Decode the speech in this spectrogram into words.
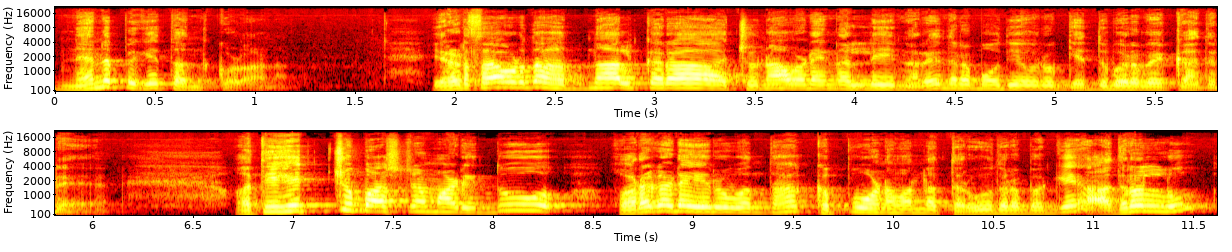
ನೆನಪಿಗೆ ತಂದುಕೊಳ್ಳೋಣ. ಎರಡು ಸಾವಿರದ ಹದಿನಾಲ್ಕರ ಚುನಾವಣೆಯಲ್ಲಿ ನರೇಂದ್ರ ಮೋದಿಯವರು ಗೆದ್ದು ಬರಬೇಕಾದ್ರೆ ಅತಿ ಹೆಚ್ಚು ಭಾಷಣ ಮಾಡಿದ್ದು ಹೊರಗಡೆ ಇರುವಂತಹ ಕಪ್ಪು ಹಣವನ್ನು ತರುವುದರ ಬಗ್ಗೆ. ಅದರಲ್ಲೂ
